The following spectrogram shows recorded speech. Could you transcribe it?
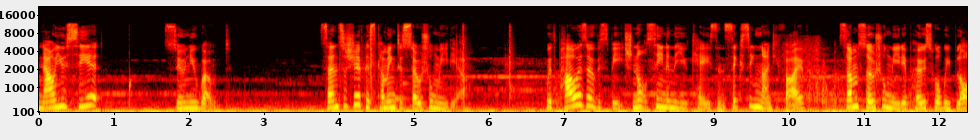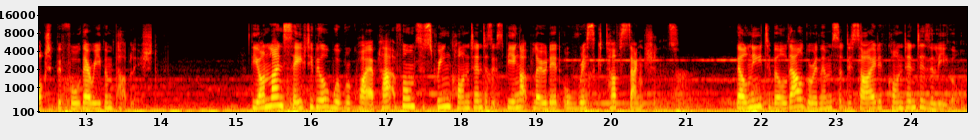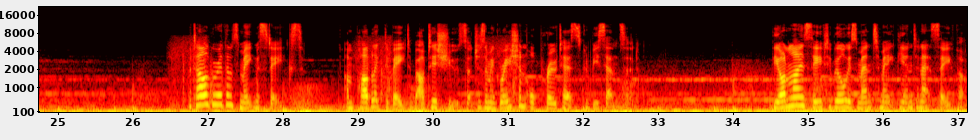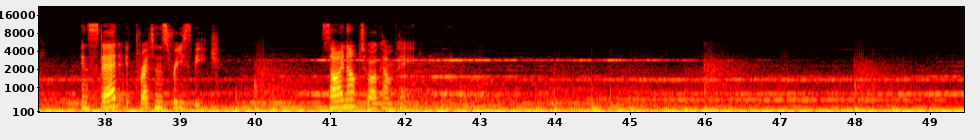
Now you see it, soon you won't. Censorship is coming to social media. With powers over speech not seen in the UK since 1695, some social media posts will be blocked before they're even published. The Online Safety Bill will require platforms to screen content as it's being uploaded or risk tough sanctions. They'll need to build algorithms that decide if content is illegal. But algorithms make mistakes, and public debate about issues such as immigration or protests could be censored. The Online Safety Bill is meant to make the internet safer. Instead, it threatens free speech. Sign up to our campaign.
